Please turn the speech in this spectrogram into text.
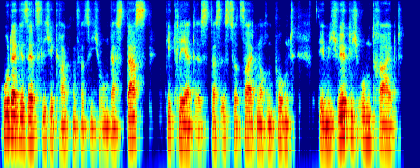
oder gesetzliche Krankenversicherung, dass das geklärt ist. Das ist zurzeit noch ein Punkt, der mich wirklich umtreibt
